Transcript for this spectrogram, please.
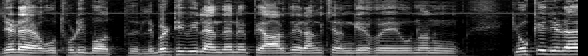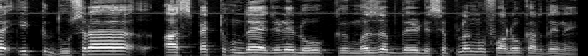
ਜਿਹੜਾ ਉਹ ਥੋੜੀ ਬਹੁਤ ਲਿਬਰਟੀ ਵੀ ਲੈਂਦੇ ਨੇ ਪਿਆਰ ਦੇ ਰੰਗ 'ਚ ਰੰਗੇ ਹੋਏ ਉਹਨਾਂ ਨੂੰ ਕਿਉਂਕਿ ਜਿਹੜਾ ਇੱਕ ਦੂਸਰਾ ਐਸਪੈਕਟ ਹੁੰਦਾ ਹੈ ਜਿਹੜੇ ਲੋਕ ਮਜ਼ਹਬ ਦੇ ਡਿਸਪਲਿਨ ਨੂੰ ਫੋਲੋ ਕਰਦੇ ਨੇ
